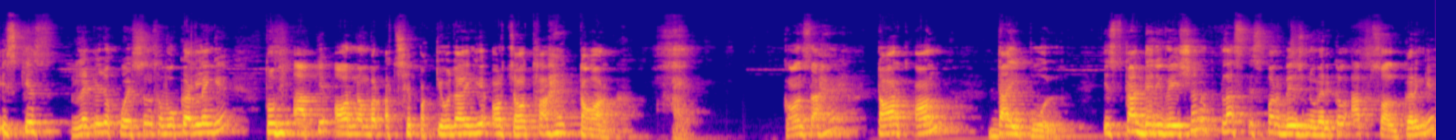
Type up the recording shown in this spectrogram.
इसके रिलेटेड जो क्वेश्चन है वो कर लेंगे तो भी आपके और नंबर अच्छे पक्के हो जाएँगे। और चौथा है टॉर्क कौन सा है? टॉर्क ऑन डाइपोल इसका डेरिवेशन प्लस इस पर बेस्ड न्यूमेरिकल आप सॉल्व करेंगे।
